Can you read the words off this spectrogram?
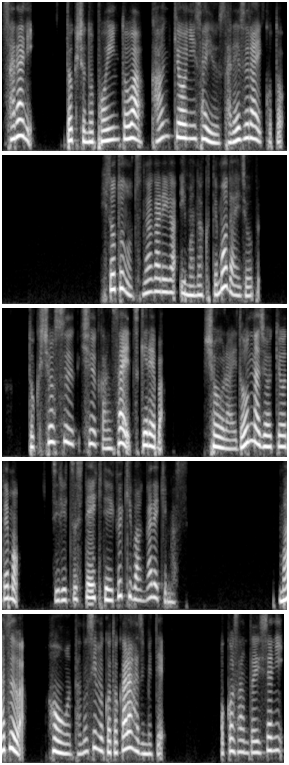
さらに、読書のポイントは環境に左右されづらいこと。人とのつながりが今なくても大丈夫。読書習慣さえつければ、将来どんな状況でも自立して生きていく基盤ができます。まずは本を楽しむことから始めて、お子さんと一緒に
